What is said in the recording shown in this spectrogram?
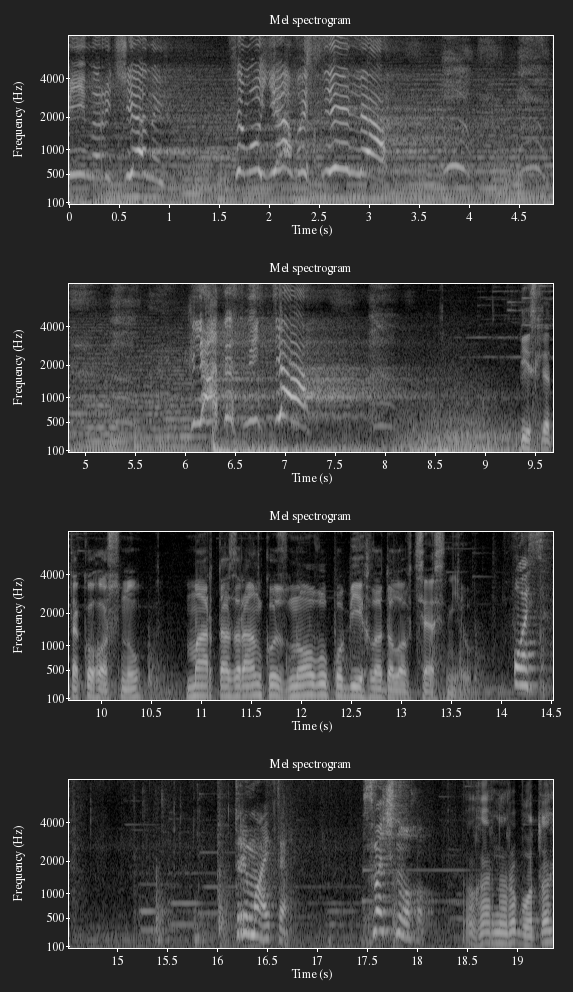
Мій наречений! Це моє весілля! Кляте сміття! Після такого сну Марта зранку знову побігла до ловця снів. Ось. Тримайте. Смачного. Гарна робота.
